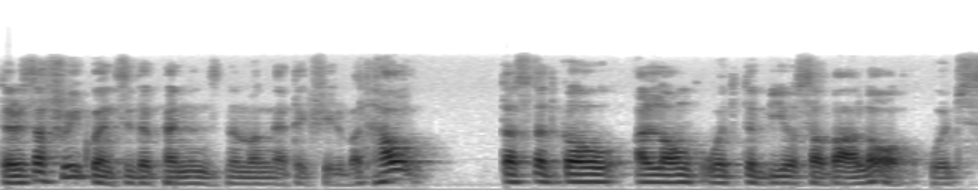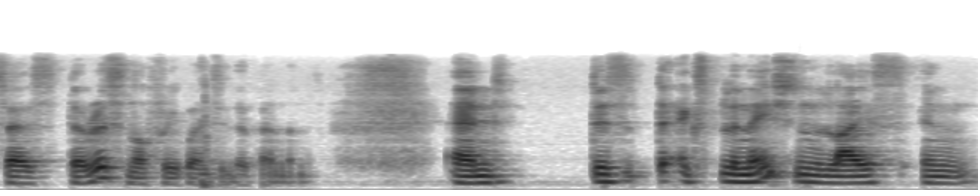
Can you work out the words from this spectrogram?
there is a frequency dependence in the magnetic field. But how does that go along with the Biot-Savart law, which says there is no frequency dependence? And this the explanation lies in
